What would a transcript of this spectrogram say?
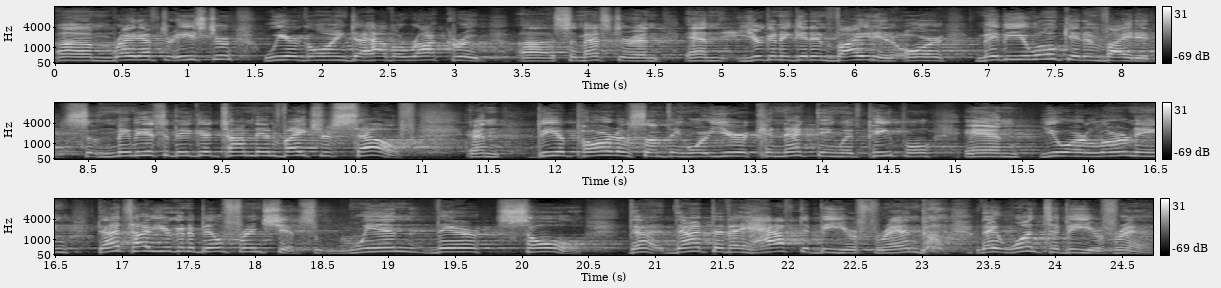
um, right after Easter, we are going to have a rock group uh, semester, and, and you're going to get invited, or maybe you won't get invited. So maybe this would be a good time to invite yourself and be a part of something where you're connecting with people and you are learning. That's how you're going to build friendships, win their soul. That, that, that they have to be your friend, but they want to be your friend.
